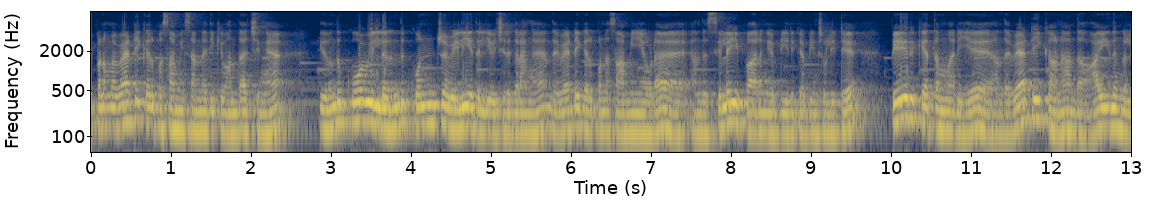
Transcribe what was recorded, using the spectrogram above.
இப்போ நம்ம வேட்டை கருப்பசாமி சன்னதிக்கு வந்தாச்சுங்க. இது வந்து கோவிலிருந்து கொஞ்சம் வெளியே தள்ளி வச்சுருக்கிறாங்க. இந்த வேட்டை கருப்பண்ண சாமியோட அந்த சிலை பாருங்கள் எப்படி இருக்குது அப்படின்னு சொல்லிட்டு. பேருக்கு ஏற்ற மாதிரியே அந்த வேட்டைக்கான அந்த ஆயுதங்கள்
